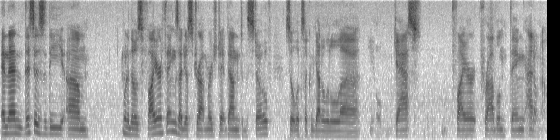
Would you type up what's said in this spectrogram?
And then this is the um, one of those fire things. I just drop merged it down into the stove, so it looks like we got a little uh, you know, gas fire problem thing. I don't know.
